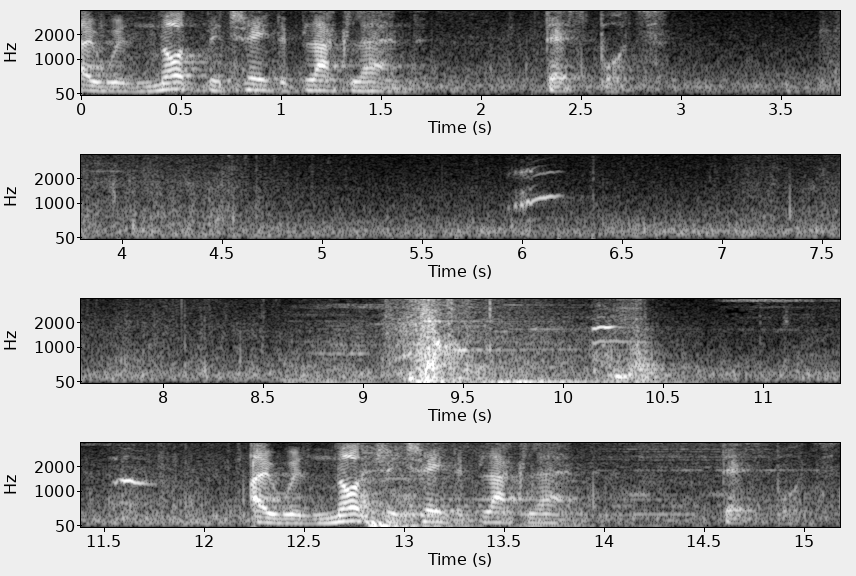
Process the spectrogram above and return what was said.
I will not betray the Black Land, despots. I will not betray the Black Land, despots.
